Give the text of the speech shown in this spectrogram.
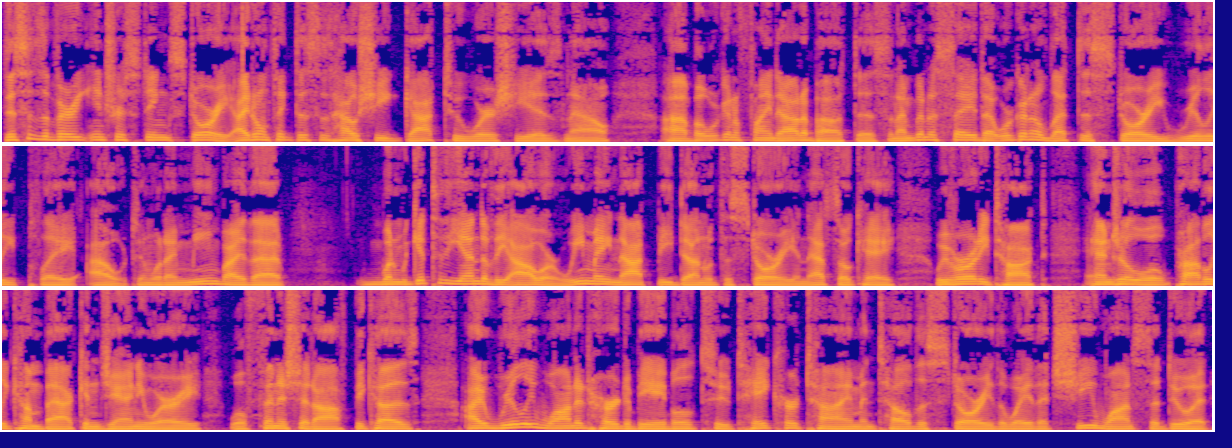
This is a very interesting story. I don't think this is how she got to where she is now, uh, but we're going to find out about this. And I'm going to say that we're going to let this story really play out. And what I mean by that when we get to the end of the hour, we may not be done with the story, and that's okay. We've already talked. Angela will probably come back in January. We'll finish it off because I really wanted her to be able to take her time and tell the story the way that she wants to do it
